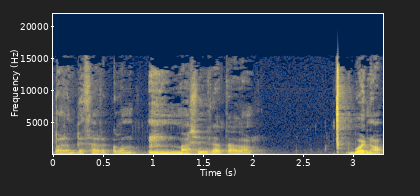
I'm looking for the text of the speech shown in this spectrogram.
para empezar con más hidratado. Bueno,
